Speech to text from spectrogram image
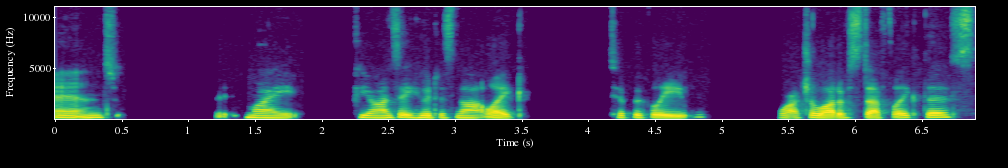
and my fiance who does not like typically watch a lot of stuff like this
